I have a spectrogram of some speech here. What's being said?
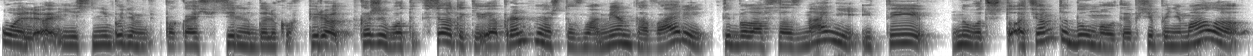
Оль, а если не будем пока еще сильно далеко вперед, скажи, вот все-таки я правильно понимаю, что в момент аварии ты была в сознании, и ты, ну вот что, о чем ты думала? Ты вообще понимала,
